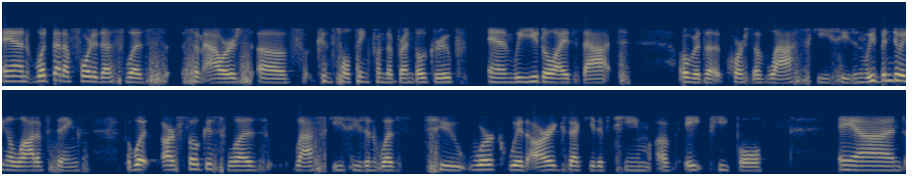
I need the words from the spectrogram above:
And what that afforded us was some hours of consulting from the Brendle Group, and we utilized that over the course of last ski season. We've been doing a lot of things, but what our focus was last ski season was to work with our executive team of eight people and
